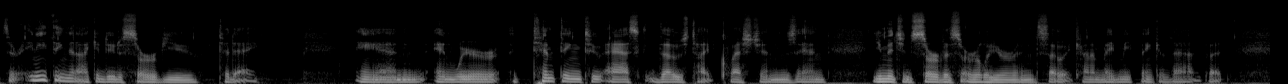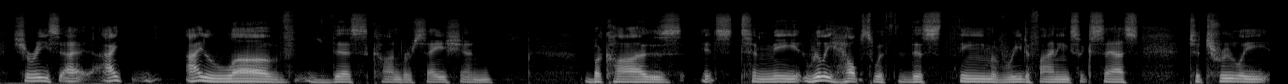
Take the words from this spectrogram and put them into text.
is there anything that I can do to serve you today? And and we're attempting to ask those type questions and you mentioned service earlier, and so it kind of made me think of that. But Charisse, I, I, I love this conversation because it's to me it really helps with this theme of redefining success to truly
